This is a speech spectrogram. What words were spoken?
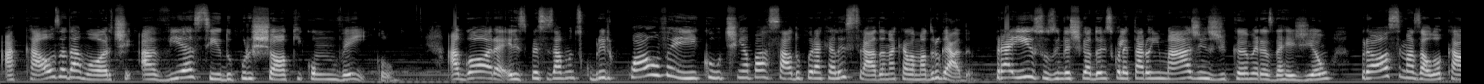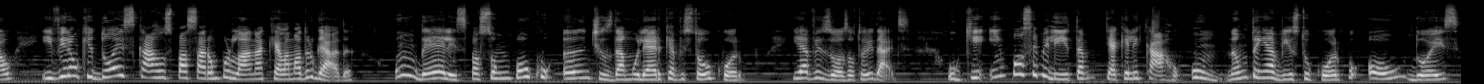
a causa da morte havia sido por choque com um veículo. Agora, eles precisavam descobrir qual veículo tinha passado por aquela estrada naquela madrugada. Para isso, os investigadores coletaram imagens de câmeras da região próximas ao local e viram que dois carros passaram por lá naquela madrugada. Um deles passou um pouco antes da mulher que avistou o corpo e avisou as autoridades o que impossibilita que aquele carro, um, não tenha visto o corpo ou, dois,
